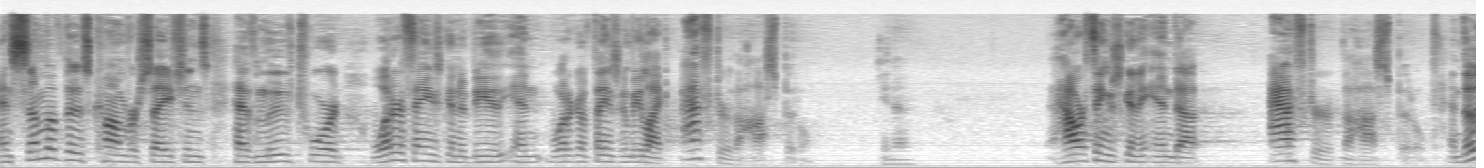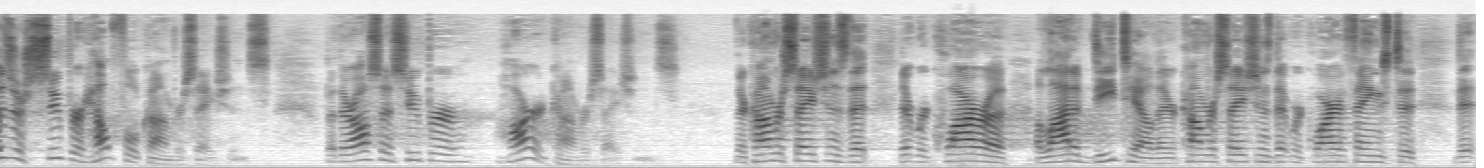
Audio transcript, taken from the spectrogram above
and some of those conversations have moved toward what are things going to be and what are things going to be like after the hospital, you know? How are things going to end up after the hospital. And those are super helpful conversations, but they're also super hard conversations. They're conversations that, that require a, a lot of detail. They're conversations that require things to, that,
